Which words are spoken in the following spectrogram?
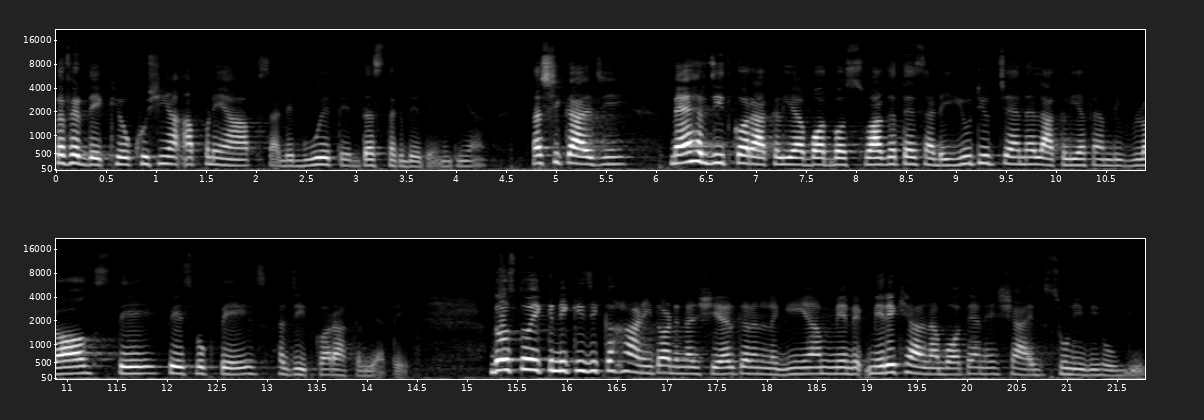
ਤਾਂ ਫਿਰ ਦੇਖਿਓ, ਖੁਸ਼ੀਆਂ ਆਪਣੇ ਆਪ ਸਾਡੇ ਬੂਹੇ ਤੇ ਦਸਤਕ ਦੇ ਦੇਣਗੀਆਂ। ਸਤਿ ਸ਼੍ਰੀ ਅਕਾਲ ਜੀ। ਮੈਂ ਹਰਜੀਤ ਕੌਰ ਆਕਲੀਆ ਬਹੁਤ-ਬਹੁਤ ਸਵਾਗਤ ਹੈ ਸਾਡੇ YouTube channel Aklia family vlogs ਤੇ Facebook ਪੇਜ ਹਰਜੀਤ ਕੌਰ ਆਕਲੀਆ ਤੇ। ਦੋਸਤੋ, ਇੱਕ ਨਿੱਕੀ ਜੀ ਕਹਾਣੀ ਤੁਹਾਡੇ ਨਾਲ ਸ਼ੇਅਰ ਕਰਨ ਲੱਗੀ ਆ ਮੇਰੇ ਮੇਰੇ ਖਿਆਲ ਨਾਲ ਬਹੁਤਿਆਂ ਨੇ ਸ਼ਾਇਦ ਸੁਣੀ ਵੀ ਹੋਊਗੀ।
